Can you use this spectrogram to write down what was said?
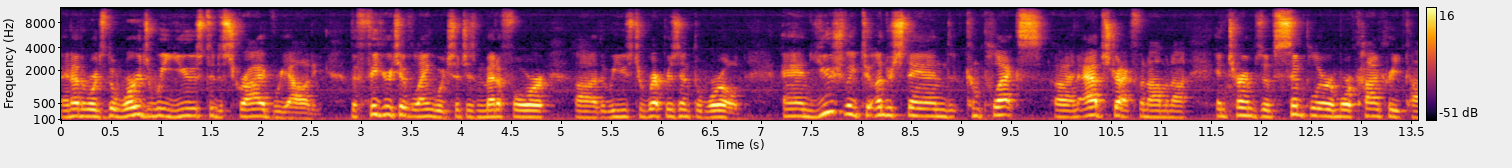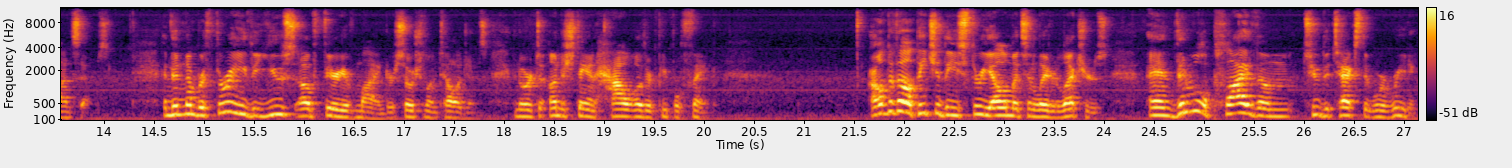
In other words, the words we use to describe reality, the figurative language such as metaphor uh, that we use to represent the world, and usually to understand complex uh, and abstract phenomena in terms of simpler, more concrete concepts. And then number three, the use of theory of mind or social intelligence in order to understand how other people think. I'll develop each of these three elements in later lectures, and then we'll apply them to the text that we're reading.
